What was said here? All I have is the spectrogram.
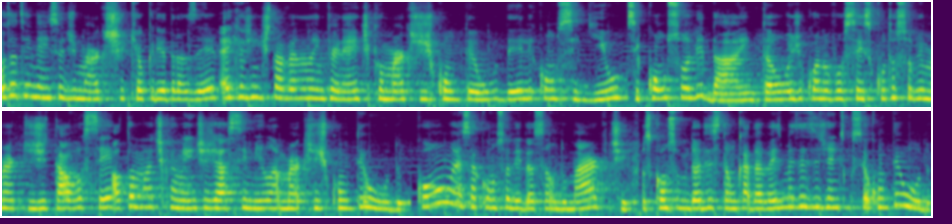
Outra tendência de marketing que eu queria trazer é que a gente está vendo na internet que o marketing de conteúdo dele conseguiu se consolidar. Então, hoje, quando você escuta sobre marketing digital, você automaticamente já assimila marketing de conteúdo. Com essa consolidação do marketing, os consumidores estão cada vez mais exigentes com o seu conteúdo,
